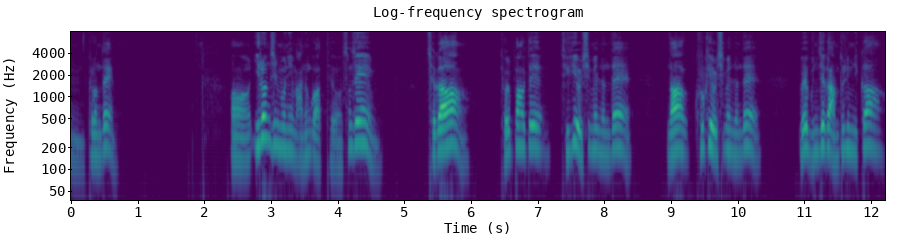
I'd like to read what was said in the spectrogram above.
음, 그런데 어, 이런 질문이 많은 것 같아요. 선생님, 제가 겨울방학 때 되게 열심히 했는데 나 그렇게 열심히 했는데 왜 문제가 안 풀립니까?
